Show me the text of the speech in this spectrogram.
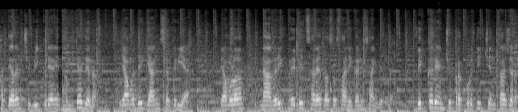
हत्यारांची विक्री आणि धमक्या देणं यामध्ये गँग सक्रिय आहे. त्यामुळं नागरिक भयभीत झालेत असं स्थानिकांनी सांगितलं. डिक्कर यांची प्रकृती चिंताजनक.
